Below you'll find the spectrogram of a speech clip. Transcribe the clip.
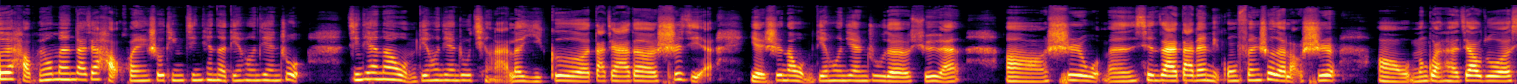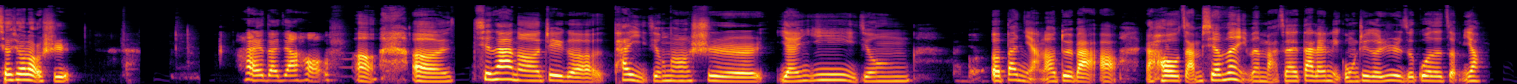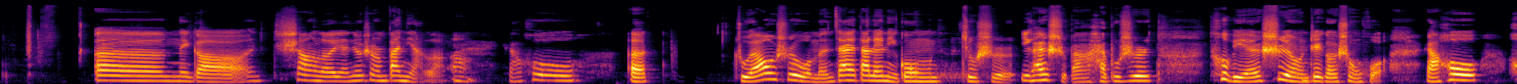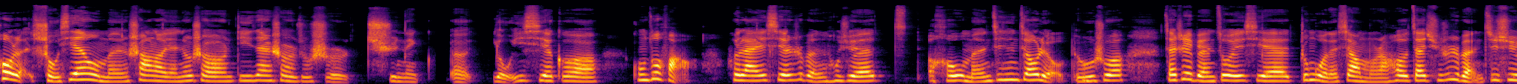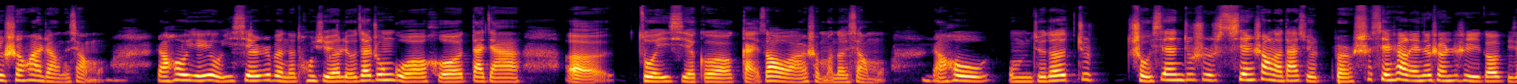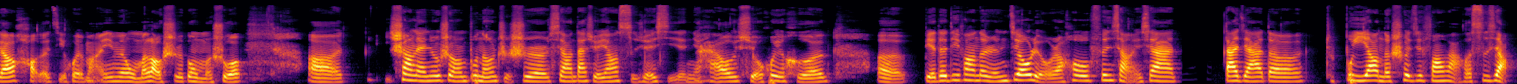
各位好朋友们，大家好，欢迎收听今天的巅峰建筑。今天呢，我们巅峰建筑请来了一个大家的师姐，也是呢我们巅峰建筑的学员，嗯、是我们现在大连理工分社的老师，嗯、我们管她叫做潇潇老师。嗨，大家好。嗯呃，现在呢，这个他已经呢是研一，已经呃半年了，对吧？啊，然后咱们先问一问吧，在大连理工这个日子过得怎么样？呃，那个上了研究生半年了，嗯然后呃，主要是我们在大连理工，就是一开始吧，还不是特别适应这个生活，然后后来，首先我们上了研究生，第一件事儿就是去那个呃，有一些个工作坊，会来一些日本的同学呃和我们进行交流，比如说在这边做一些中国的项目，然后再去日本继续深化这样的项目。然后也有一些日本的同学留在中国和大家呃做一些个改造啊什么的项目。然后我们觉得就首先就是先上了大学，不是是先上了研究生，这是一个比较好的机会嘛，因为我们老师跟我们说，呃，上研究生不能只是像大学一样死学习，你还要学会和呃别的地方的人交流，然后分享一下大家的就不一样的设计方法和思想。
